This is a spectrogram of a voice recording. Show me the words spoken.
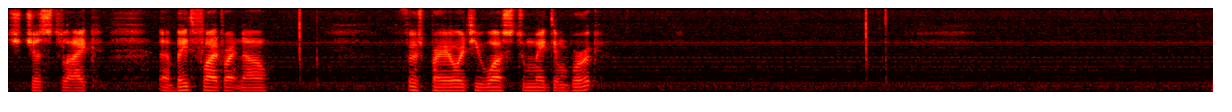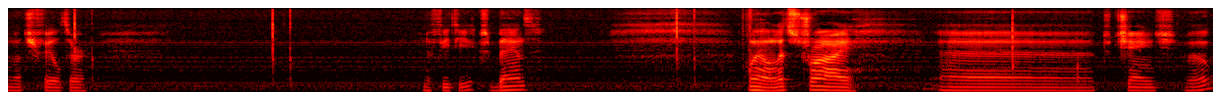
it's just like a Betaflight right now. First priority was to make them work notch filter. The VTX band. Well let's try uh, to change well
